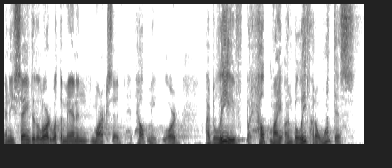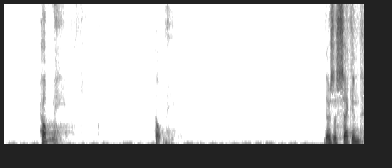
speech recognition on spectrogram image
And he's saying to the Lord what the man in Mark said Help me, Lord. I believe, but help my unbelief. I don't want this. Help me. Help me. There's a second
